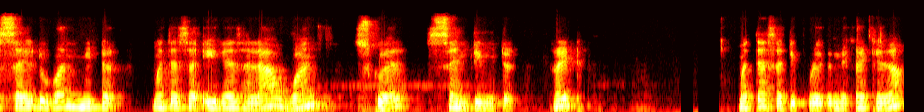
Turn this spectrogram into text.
side one metre मग त्याचा एरिया झाला वन स्क्वेअर सेंटीमीटर राईट मग त्यासाठी पुढे त्यांनी काय केलं?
